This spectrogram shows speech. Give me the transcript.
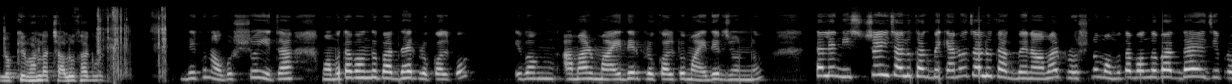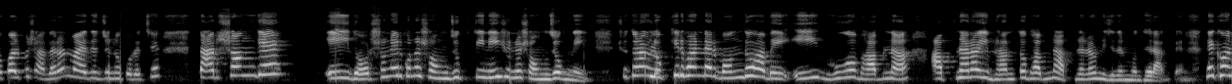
লক্ষ্মীর ভান্ডার চালু থাকবে? দেখুন অবশ্যই এটা মমতা বন্দ্যোপাধ্যায়ের প্রকল্প। এবং আমার মায়েদের প্রকল্প মায়েদের জন্য, তাহলে নিশ্চয়ই চালু থাকবে। কেন চালু থাকবে না? আমার প্রশ্ন মমতা বন্দ্যোপাধ্যায় যে প্রকল্প সাধারণ মায়েদের জন্য করেছে, তার সঙ্গে এই ধর্ষণের কোনো সংযুক্তি নেই, কোনো সংযোগ নেই। সুতরাং লক্ষ্মীর ভান্ডার বন্ধ হবে, এই ভুয়ো ভাবনা আপনারা এই ভ্রান্ত ভাবনা আপনারাও নিজেদের মধ্যে রাখবেন। দেখুন,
